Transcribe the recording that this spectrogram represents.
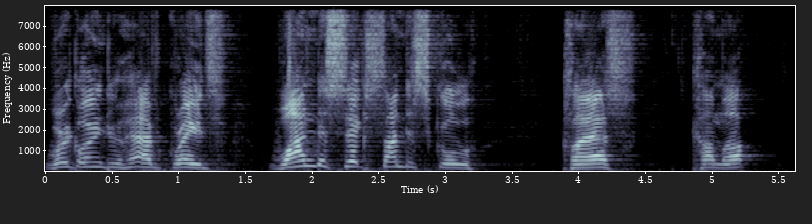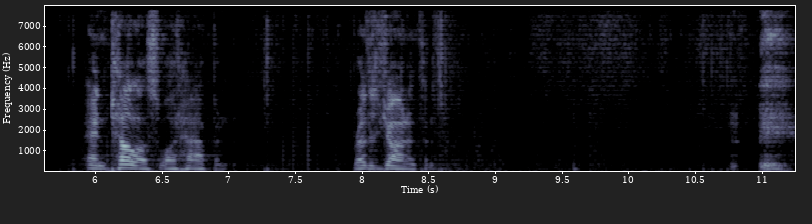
we're going to have grades 1 to 6 Sunday school class come up and tell us what happened. Brother Jonathan.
